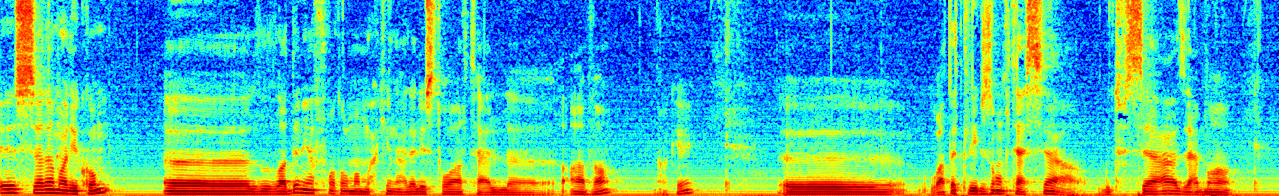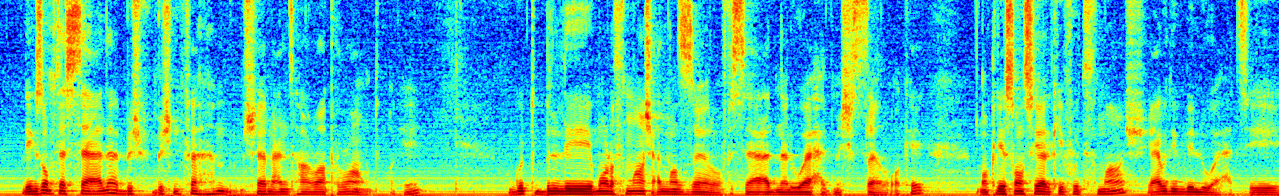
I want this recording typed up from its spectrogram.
السلام عليكم. أه la dernière fois طولما حكينا على l'histoire تاع ال A20 okay أه وعطيت l'exemple تاع الساعة. قلت في الساعة زعما l'exemple تاع الساعة لا باش باش نفهم اش معناتها wrap around okay قلت باللي مور 12 عندنا ال zéro. في الساعة عندنا الواحد مش ال zéro. okay donc l'essentiel كي يفوت 12 يعاود يولي الواحد. c'est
